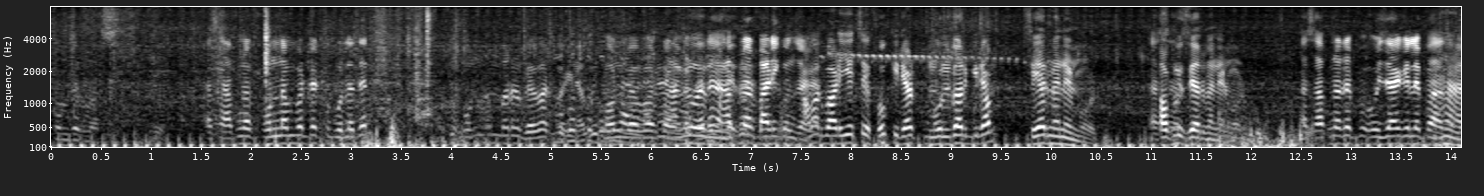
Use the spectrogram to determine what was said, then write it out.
সুন্দর মাছ আচ্ছা আপনার ফোন নাম্বারটা একটু বলে দেন। ফোন ব্যবহার করি না? ফোন ব্যবহার করেন। আমি আপনার বাড়ি কোন জায়গায়? আমার বাড়ি হচ্ছে ফকিরহাট গ্রাম চেয়ারম্যানের মোড়। আচ্ছা, চেয়ারম্যানের মোড়। আচ্ছা আপনারা ওই জায়গায় গেলে পাওয়া হ্যাঁ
